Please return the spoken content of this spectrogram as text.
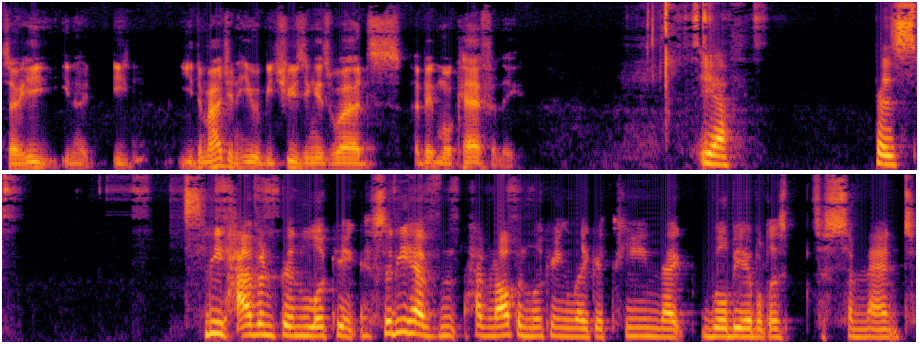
So he, you know, he, you'd imagine he would be choosing his words a bit more carefully. Yeah, because City haven't been looking. City have have not been looking like a team that will be able to, to cement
